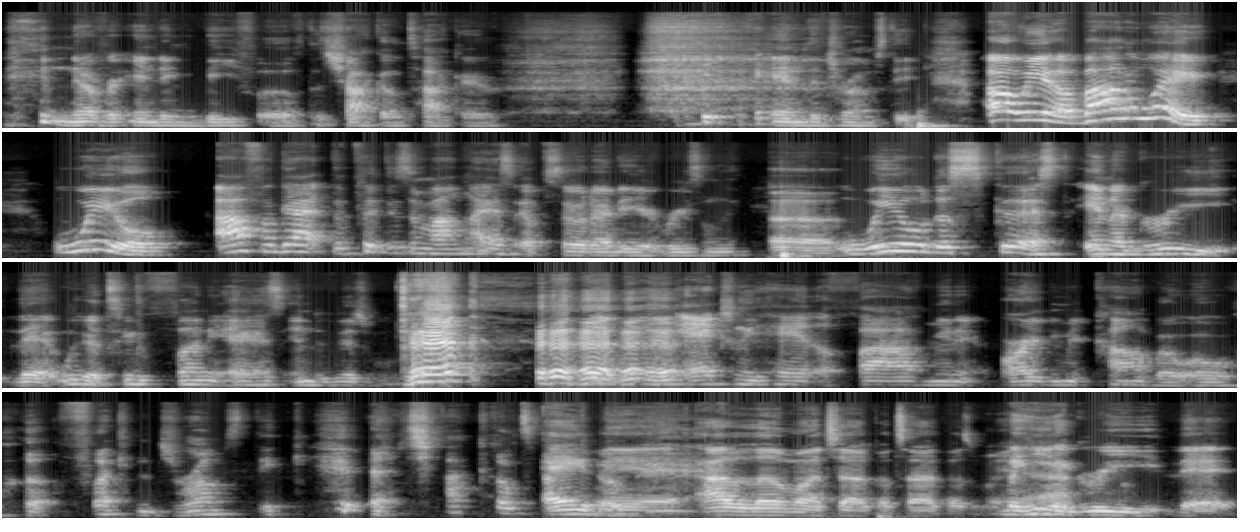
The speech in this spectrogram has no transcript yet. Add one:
never-ending beef of the Choco Taco and the drumstick. Oh yeah, by the way, Will, I forgot to put this in my last episode I did recently. Uh, Will discussed and agreed that we are two funny ass individuals. we actually had a five minute argument combo over a fucking drumstick at Choco Taco. hey man, I love my choco tacos, man. But he I- agreed that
